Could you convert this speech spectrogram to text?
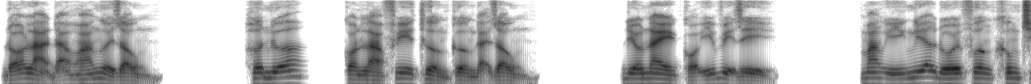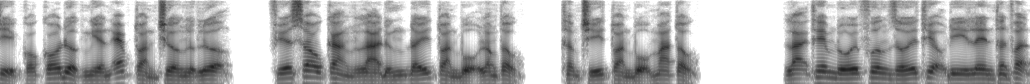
đó là đã hóa người rồng. Hơn nữa, còn là phi thường cường đại rồng. Điều này có ý vị gì? Mang ý nghĩa đối phương không chỉ có có được nghiền ép toàn trường lực lượng, phía sau càng là đứng đấy toàn bộ long tộc, thậm chí toàn bộ ma tộc. Lại thêm đối phương giới thiệu đi lên thân phận,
